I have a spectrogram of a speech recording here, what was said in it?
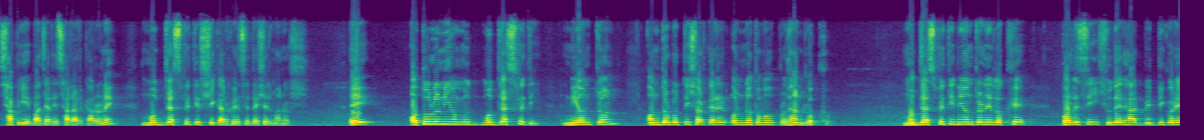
ছাপিয়ে বাজারে ছাড়ার কারণে মুদ্রাস্ফীতির শিকার হয়েছে দেশের মানুষ। এই অতুলনীয় মুদ্রাস্ফীতি নিয়ন্ত্রণ অন্তর্বর্তী সরকারের অন্যতম প্রধান লক্ষ্য। মুদ্রাস্ফীতি নিয়ন্ত্রণের লক্ষ্যে পলিসি সুদের হার বৃদ্ধি করে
